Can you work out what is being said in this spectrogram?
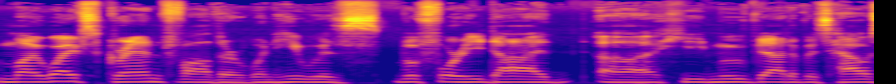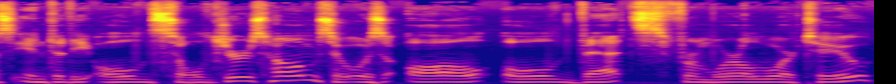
my wife's grandfather when he was before he died. Uh, he moved out of his house into the old soldiers' home, so it was all old vets from World War II.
